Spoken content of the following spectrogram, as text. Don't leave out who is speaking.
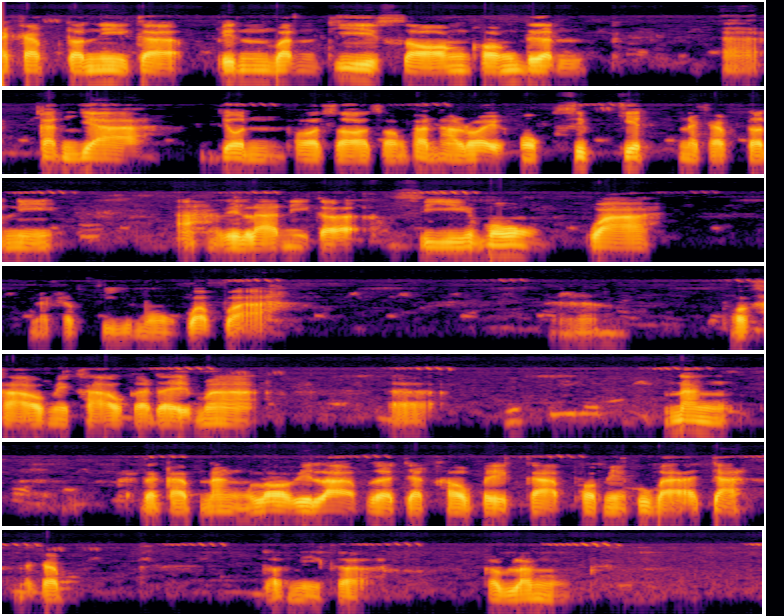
Speaker 1: นะครับ ตอนนี้ก็เป็นวันที่สองของเดือนอกันยายน พศ 2567 นะครับ ตอนนี้เวลานี้ก็สี่โมงกว่านะครับสี่โมงกว่ากว่าอพอขาวไม่ขาวก็ได้มานั่งนะครับนั่งรอเวลาเพื่อจะเข้าไปกราบพ่อแม่ครูบาอาจารย์นะครับ ตอนนี้ก็กำลัง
